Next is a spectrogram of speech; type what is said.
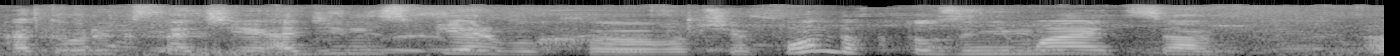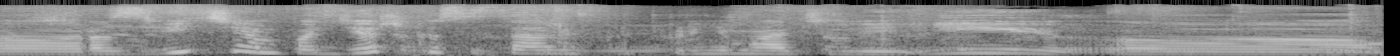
который, кстати, один из первых э, вообще фондов, кто занимается э, развитием, поддержкой социальных предпринимателей и, э,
